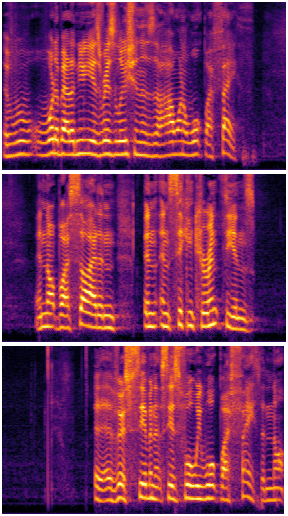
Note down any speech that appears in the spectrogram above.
what about a New Year's resolution is uh, I want to walk by faith and not by sight. And in, in 2 Corinthians, uh, verse 7, it says, For we walk by faith and not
